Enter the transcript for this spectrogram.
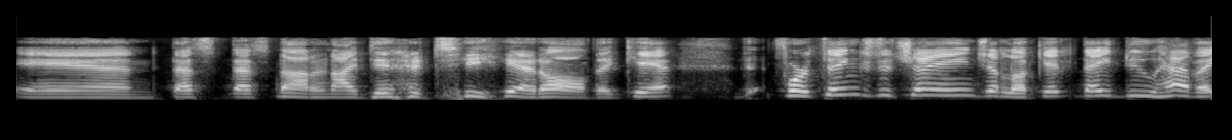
and that's that's not an identity at all. They can't for things to change. And look, it, they do have a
